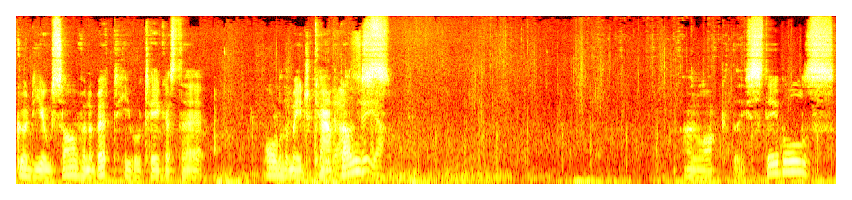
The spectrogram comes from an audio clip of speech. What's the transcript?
good use of in a bit. He will take us to all of the major I'll see ya. capitals. Unlock the stables.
